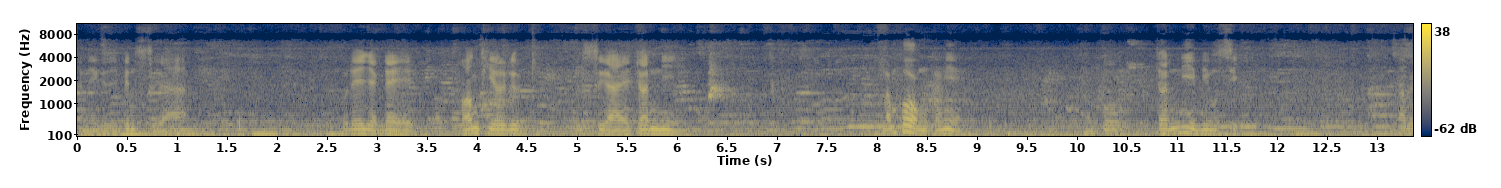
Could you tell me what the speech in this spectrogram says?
อันนี้ก็จะเป็นเสือผู้ใดอยากได้ ของเที่ยวหรือเสือไอจอนนี่ลำโพงก็มีลำโพงจอนนี่มิวสิกเอาไป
